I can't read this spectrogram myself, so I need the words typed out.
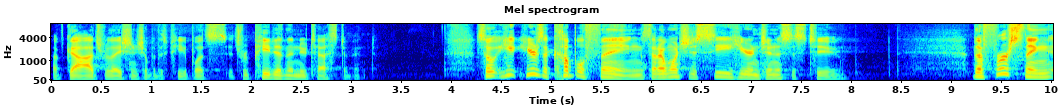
of God's relationship with his people. It's, it's repeated in the New Testament. So he, here's a couple things that I want you to see here in Genesis 2. The first thing,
